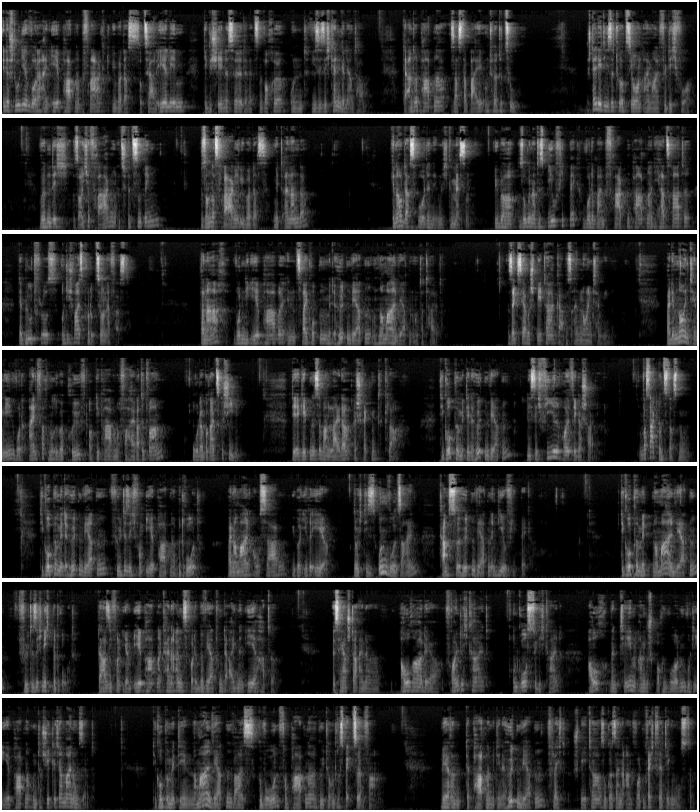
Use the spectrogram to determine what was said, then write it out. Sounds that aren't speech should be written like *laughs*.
In der Studie wurde ein Ehepartner befragt über das soziale Eheleben, die Geschehnisse der letzten Woche und wie sie sich kennengelernt haben. Der andere Partner saß dabei und hörte zu. Stell dir die Situation einmal für dich vor. Würden dich solche Fragen ins Schwitzen bringen? Besonders Fragen über das Miteinander? Genau das wurde nämlich gemessen. Über sogenanntes Biofeedback wurde beim befragten Partner die Herzrate, der Blutfluss und die Schweißproduktion erfasst. Danach wurden die Ehepaare in zwei Gruppen mit erhöhten Werten und normalen Werten unterteilt. Sechs Jahre später gab es einen neuen Termin. Bei dem neuen Termin wurde einfach nur überprüft, ob die Paare noch verheiratet waren oder bereits geschieden. Die Ergebnisse waren leider erschreckend klar. Die Gruppe mit den erhöhten Werten ließ sich viel häufiger scheiden. Was sagt uns das nun? Die Gruppe mit erhöhten Werten fühlte sich vom Ehepartner bedroht bei normalen Aussagen über ihre Ehe. Durch dieses Unwohlsein kam es zu erhöhten Werten im Biofeedback. Die Gruppe mit normalen Werten fühlte sich nicht bedroht, da sie von ihrem Ehepartner keine Angst vor der Bewertung der eigenen Ehe hatte. Es herrschte eine Aura der Freundlichkeit und Großzügigkeit auch wenn Themen angesprochen wurden, wo die Ehepartner unterschiedlicher Meinung sind. Die Gruppe mit den normalen Werten war es gewohnt, vom Partner Güte und Respekt zu erfahren. Während der Partner mit den erhöhten Werten vielleicht später sogar seine Antworten rechtfertigen musste.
